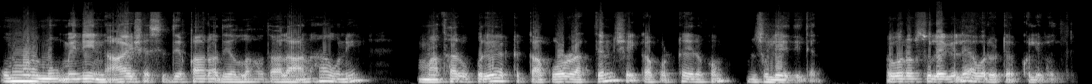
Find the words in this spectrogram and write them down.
উম্মুল মুমিনিন আয়েশা সিদ্দিকা রাদিয়াল্লাহু তাআলা আনহা উনি মাথার উপরে একটা কাপড় রাখতেন, সেই কাপড়টা এরকম ঝুলিয়ে দিতেন। ওর চলে গেলে আবার ওইটা খুলে ফেলতেন।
